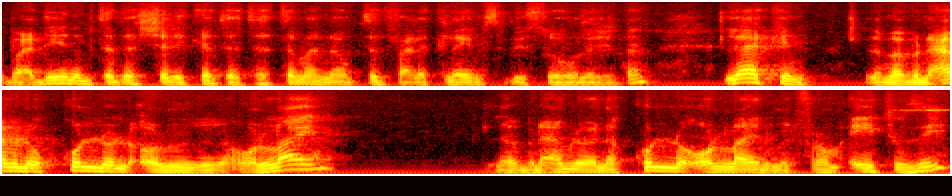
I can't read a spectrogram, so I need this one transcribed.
وبعدين ابتدت الشركات تهتم إنها بتدفع ال claims بسهولة جدا. لكن لما بنعمله كله اونلاين لما بنعمله أنا كله اونلاين من from A to Z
